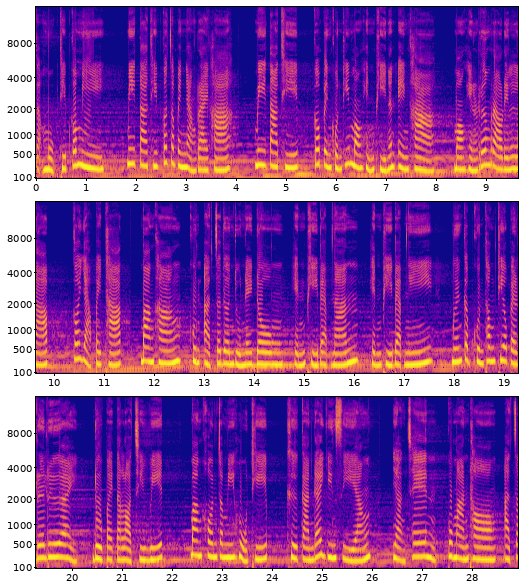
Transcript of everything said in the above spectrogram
จมูกทิพย์ก็มี มีตาทิพย์ก็จะเป็นอย่างไรคะ มีตาทิพย์ก็เป็นคนที่มองเห็นผีนั่นเองค่ะ มองเห็นเรื่องราวเร้นลับ ก็อย่าไปทัก บางครั้งคุณอาจจะเดินอยู่ในดง เห็นผีแบบนั้น เห็นผีแบบนี้ เหมือนกับคุณท่องเที่ยวไปเรื่อยๆ ดูไปตลอดชีวิต บางคนจะมีหูทิพย์คือการได้ยินเสียง อย่างเช่น กุมารทองอาจจะ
